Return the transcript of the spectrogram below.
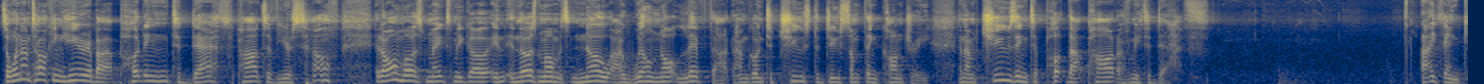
So when I'm talking here about putting to death parts of yourself, it almost makes me go, in, in those moments, no, I will not live that. I'm going to choose to do something contrary. And I'm choosing to put that part of me to death. I think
